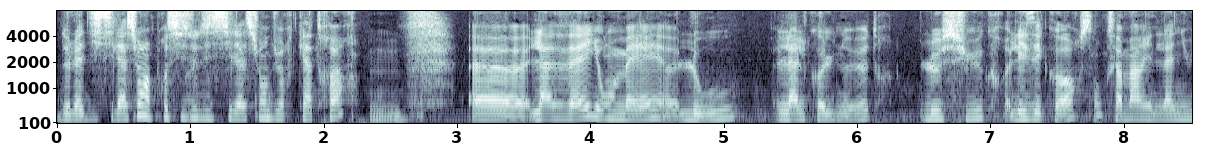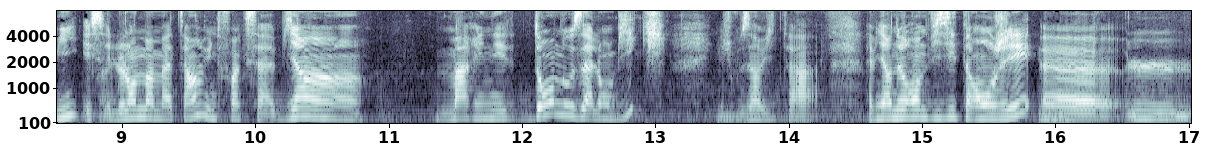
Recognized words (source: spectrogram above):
de la distillation, un processus de distillation dure 4 heures. Mmh. la veille, on met l'eau, l'alcool neutre, le sucre, les écorces, donc ça marine la nuit, et c'est le lendemain matin, une fois que ça a bien mariner dans nos alambics. je vous invite à, venir nous rendre visite à Angers. Mmh. Euh,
